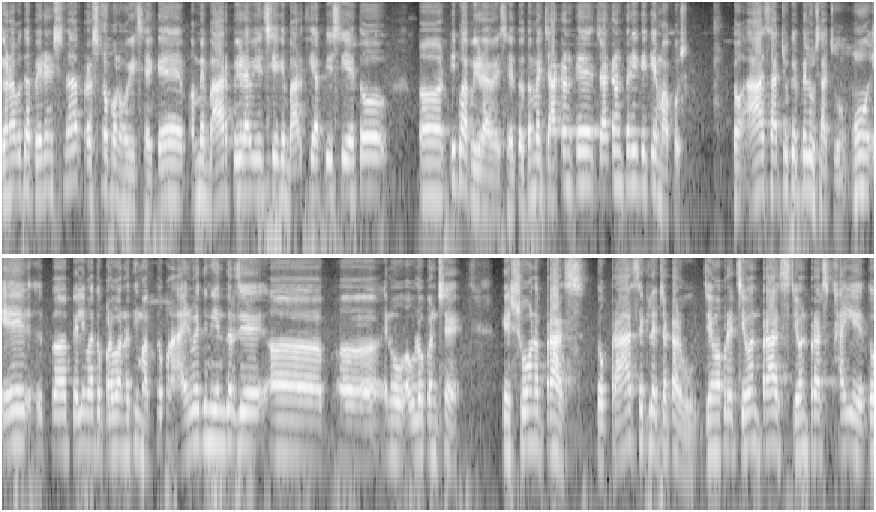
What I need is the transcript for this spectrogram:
ઘણા બધા પેરેન્ટ્સના પ્રશ્નો પણ હોય છે કે અમે બહાર પીડાવીએ છીએ કે બહારથી આપીએ છીએ તો ટીપા પીડાવે છે. તો તમે ચાટણ કે, ચાટણ તરીકે કેમ આપો છો? તો આ સાચું કે પેલું સાચું? હું એ પેલીમાં તો પડવા નથી માગતો, પણ આયુર્વેદની અંદર જે એનું અવલોકન છે કે સુવર્ણ પ્રાસ, તો પ્રાસ એટલે ચટાડવું. જેમ આપણે ચ્યવનપ્રાશ ચ્યવનપ્રાશ ખાઈએ તો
